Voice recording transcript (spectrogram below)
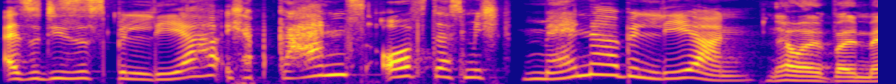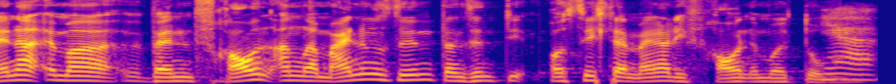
also dieses Belehr, ich habe ganz oft, dass mich Männer belehren. Ja, weil, weil Männer immer, wenn Frauen anderer Meinung sind, dann sind die, aus Sicht der Männer die Frauen immer dumm. Ja.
